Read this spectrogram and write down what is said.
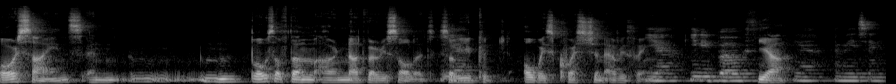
or science, and mm, both of them are not very solid. So Yeah. you could always question everything. Yeah, you need both. Yeah. Yeah, amazing.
